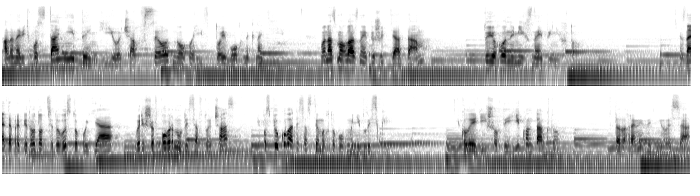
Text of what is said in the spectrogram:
Але навіть в останній день в її очах все одно горів той вогник надії. Вона змогла знайти життя там, де його не міг знайти ніхто. Знаєте, при підготовці до виступу я вирішив повернутися в той час і поспілкуватися з тими, хто був мені близький. І коли я дійшов до її контакту, в телеграмі віднілося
